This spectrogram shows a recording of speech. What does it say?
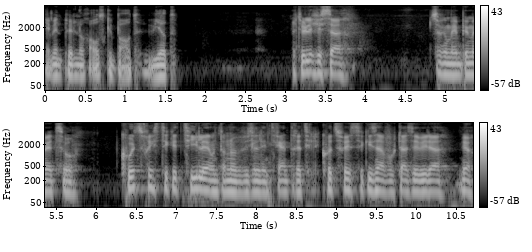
eventuell noch ausgebaut wird? Natürlich ist ja, sagen wir mal, bin mir jetzt so kurzfristige Ziele und dann noch ein bisschen entferntere Ziele. Kurzfristig ist einfach, dass ich wieder, ja,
